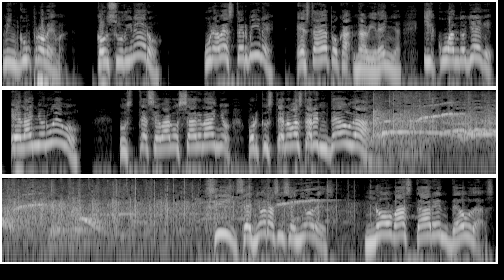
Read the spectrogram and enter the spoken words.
ningún problema con su dinero una vez termine esta época navideña y cuando llegue el año nuevo, usted se va a gozar el año porque usted no va a estar en deuda. Sí, señoras y señores, no va a estar en deudas.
